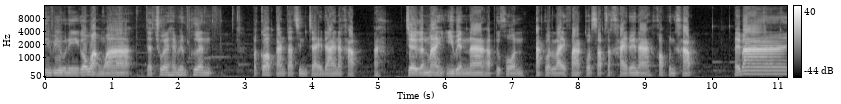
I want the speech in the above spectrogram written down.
รีวิวนี้ก็หวังว่าจะช่วยให้เพื่อนๆ ประกอบการตัดสินใจได้นะครับอะเจอกันใหม่อีเวนต์หน้าครับทุกคนฝากกดไลค์ฝากกด Subscribe ด้วยนะ ขอบคุณครับ บ๊ายบาย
